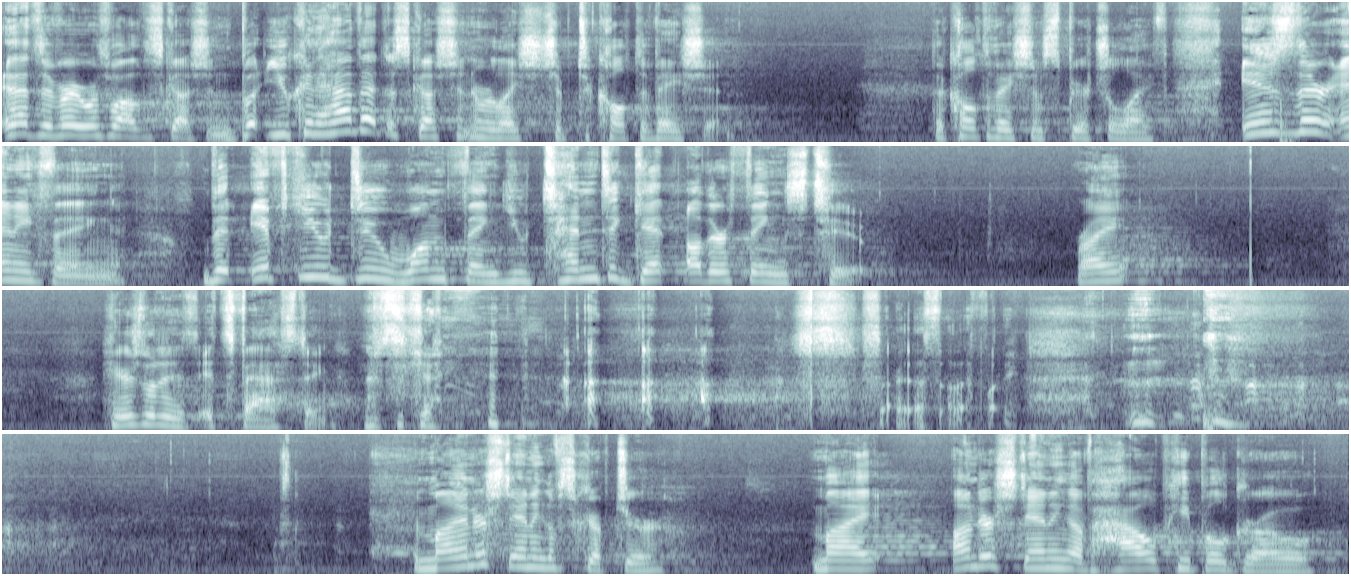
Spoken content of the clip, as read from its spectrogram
That's a very worthwhile discussion. But you can have that discussion in relationship to cultivation, the cultivation of spiritual life. Is there anything that if you do one thing, you tend to get other things too? Right? Here's what it is it's fasting. I'm just kidding. Sorry, that's not that funny. in my understanding of Scripture, my understanding of how people grow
